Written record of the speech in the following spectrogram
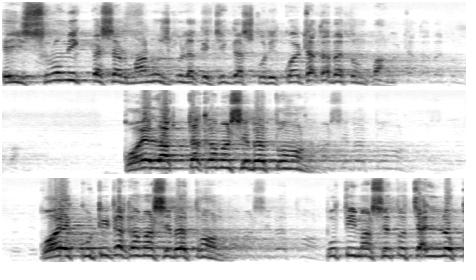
এই শ্রমিক পেশার মানুষগুলাকে জিজ্ঞাসা করি, কয় টাকা বেতন পান? কয় লাখ টাকা মাসে বেতন? কয় কোটি টাকা মাসে বেতন? প্রতি মাসে তো চার লক্ষ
